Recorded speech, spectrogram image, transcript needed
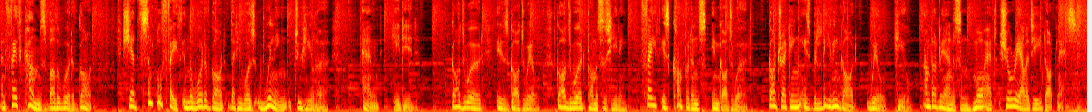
and faith comes by the word of God. She had simple faith in the word of God that he was willing to heal her, and he did. God's word is God's will. God's word promises healing. Faith is confidence in God's word. God tracking is believing God will heal. I'm Dudley Anderson, more at surereality.net.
